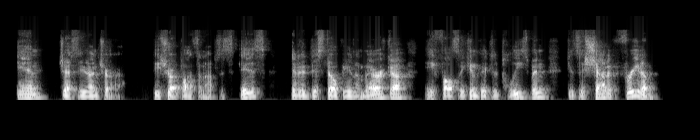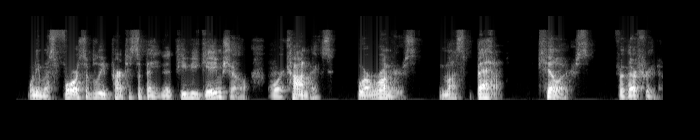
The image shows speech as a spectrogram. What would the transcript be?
and Jesse Ventura. The short plot synopsis is in a dystopian America, a falsely convicted policeman gets a shot at freedom when he must forcibly participate in a TV game show where convicts who are runners must battle killers for their freedom.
